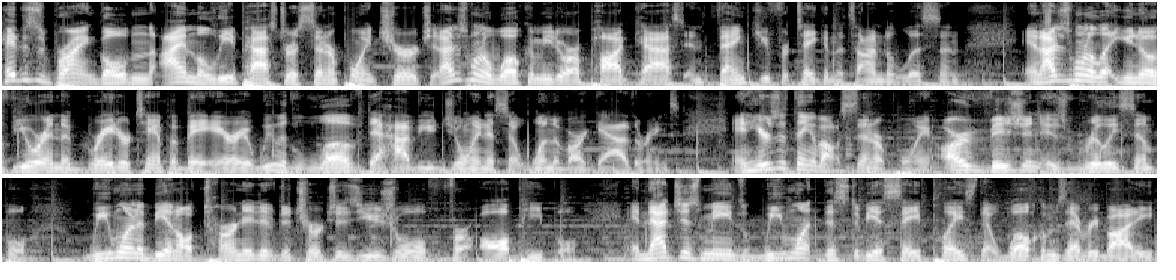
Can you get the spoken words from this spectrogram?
Hey, this is Bryant Golden. I am the lead pastor of Centerpoint Church, and I just want to welcome you to our podcast and thank you for taking the time to listen. And I just want to let you know if you are in the greater Tampa Bay area, we would love to have you join us at one of our gatherings. And here's the thing about Centerpoint our vision is really simple. We want to be an alternative to church as usual for all people. And that just means we want this to be a safe place that welcomes everybody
